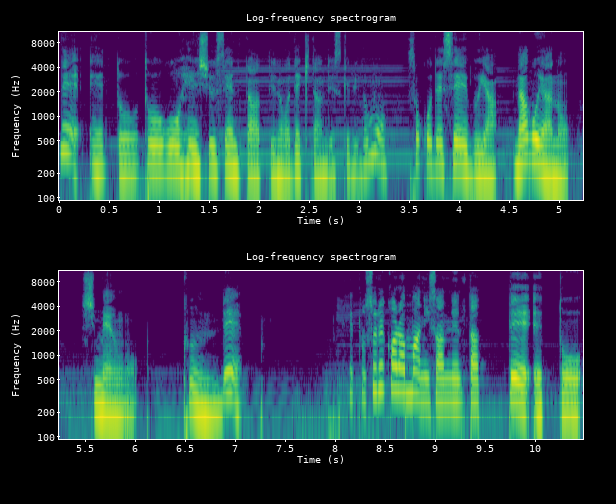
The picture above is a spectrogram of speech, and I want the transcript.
で、えー、と統合編集センターっていうのができたんですけれどもそこで西部や名古屋の紙面を組んで、えっとそれからまあ23年経って、えっと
